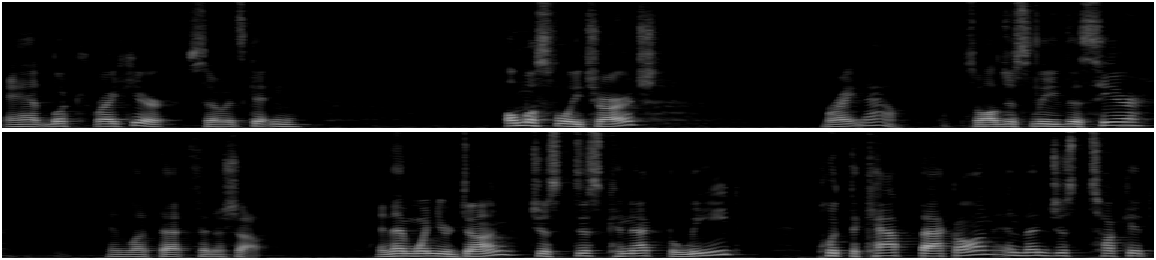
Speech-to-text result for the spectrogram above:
And look right here. So it's getting almost fully charged right now. So I'll just leave this here and let that finish up. And then when you're done, just disconnect the lead, put the cap back on, and then just tuck it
